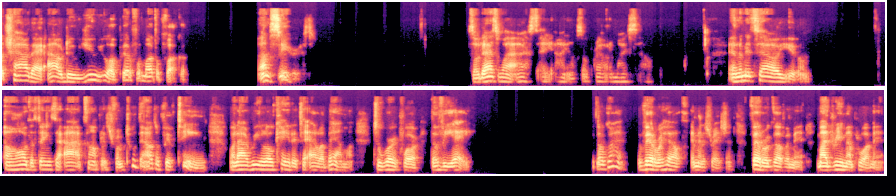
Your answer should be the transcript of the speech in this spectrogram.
a child that outdo you, you a pitiful motherfucker. I'm serious. So that's why I say I am so proud of myself. And let me tell you, all the things that I accomplished from 2015 when I relocated to Alabama to work for the VA. The Federal Health Administration, federal government, my dream employment.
